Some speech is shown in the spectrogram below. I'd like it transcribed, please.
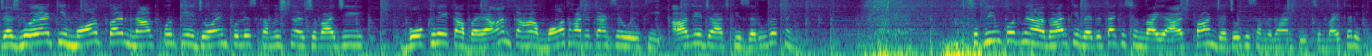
जज लोया की मौत पर नागपुर के joint police commissioner Shivaji Bokhade का बयान कहा मौत हार्ट अटैक से हुई थी आगे जाँच की ज़रूरत नहीं। सुप्रीम कोर्ट में आधार की वैधता की सुनवाई आज पाँच जजों की संविधान पीठ सुनवाई करेगी।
